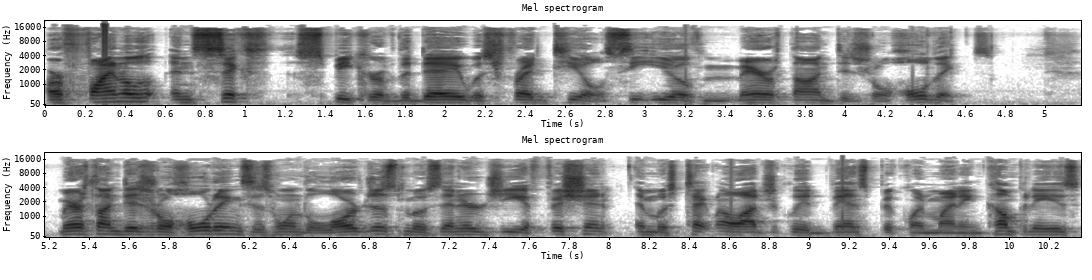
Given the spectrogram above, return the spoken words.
Our final and sixth speaker of the day was Fred Thiel, CEO of Marathon Digital Holdings. Marathon Digital Holdings is one of the largest, most energy efficient, and most technologically advanced Bitcoin mining companies,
